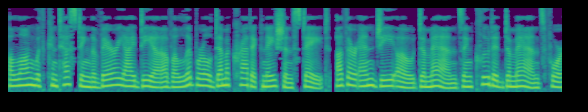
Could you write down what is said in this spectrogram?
along with contesting the very idea of a liberal democratic nation-state. Other NGO demands included demands for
